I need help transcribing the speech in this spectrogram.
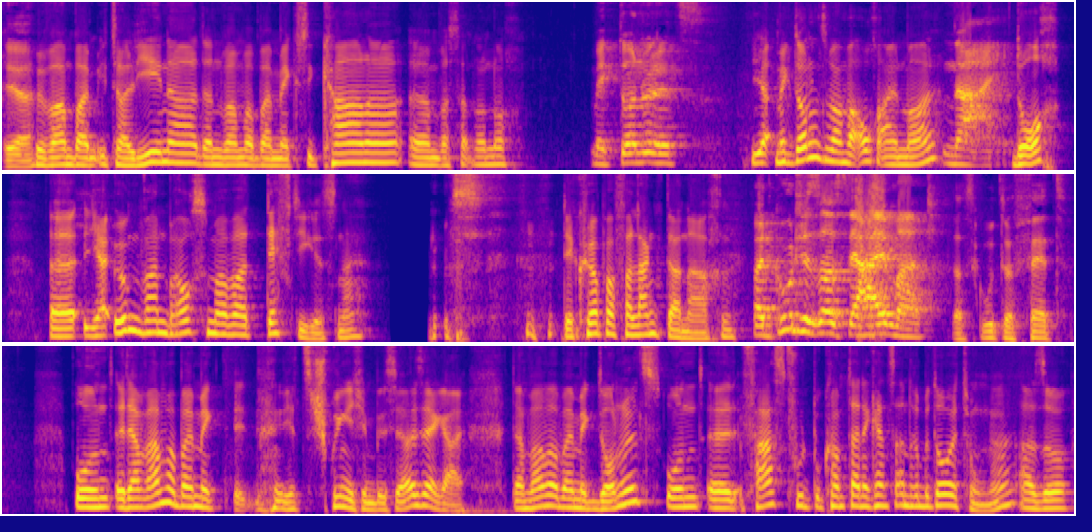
Ja. Wir waren beim Italiener, dann waren wir beim Mexikaner. Ähm, was hatten wir noch? McDonalds, Ja, McDonalds waren wir auch einmal. nein. Doch. Äh, ja, irgendwann brauchst du mal was Deftiges, ne? Der Körper verlangt danach. Was Gutes aus der Heimat. Das gute Fett. Und äh, da waren wir bei Mc äh, jetzt springe ich ein bisschen, ist ja egal. Dann waren wir bei McDonald's und äh, Fast Food bekommt da eine ganz andere Bedeutung. Ne? Also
